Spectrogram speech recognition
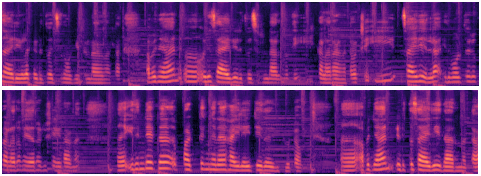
സാരികളൊക്കെ എടുത്ത് വെച്ച് നോക്കിയിട്ടുണ്ടായിരുന്നു കേട്ടോ. അപ്പോൾ ഞാൻ ഒരു സാരി എടുത്ത് വെച്ചിട്ടുണ്ടായിരുന്നത് ഈ കളറാണ് കേട്ടോ. പക്ഷേ ഈ സാരി അല്ല ഇതുപോലത്തെ ഒരു കളറ് വേറൊരു ഷെയ്ഡാണ് ഇതിന്റെയൊക്കെ പട്ട് ഇങ്ങനെ ഹൈലൈറ്റ് ചെയ്തായിരിക്കും കേട്ടോ. അപ്പം ഞാൻ എടുത്ത സാരി ഇതായിരുന്നു കേട്ടോ.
